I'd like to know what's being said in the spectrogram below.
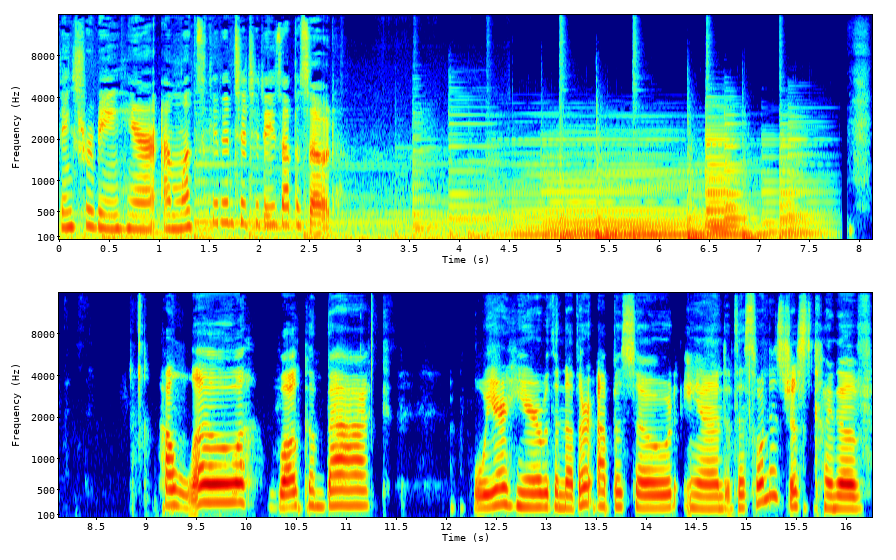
thanks for being here and let's get into today's episode. Hello, welcome back. We are here with another episode, and this one is just kind of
